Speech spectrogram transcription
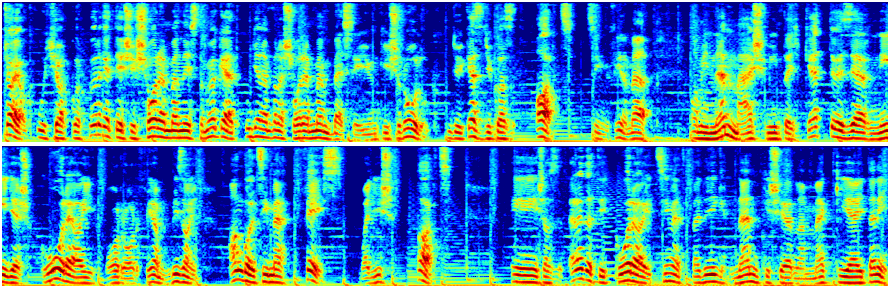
csajok. Úgyhogy akkor pörgetési sorrendben néztem őket, ugyanebben a sorrendben beszéljünk is róluk. Úgyhogy kezdjük az Arc című filmmel, ami nem más, mint egy 2004-es koreai horrorfilm. Bizony, angol címe Face vagyis arc. És az eredeti koreai címet pedig nem kísérlem meg kiejteni.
